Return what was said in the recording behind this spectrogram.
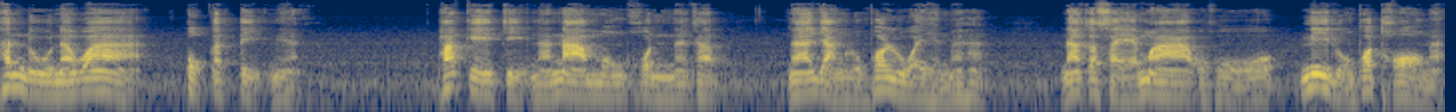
ท่านดูนะว่าปกติเนี่ยพระเกจินะนามมงคลนะครับนะอย่างหลวงพ่อรวยเห็นไหมฮะนะกระแสมาโอ้โหนี่หลวงพ่อทองอะ่ะ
